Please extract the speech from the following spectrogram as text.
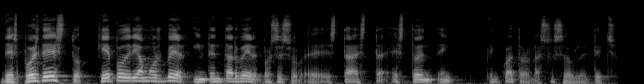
Después de esto, ¿qué podríamos ver? Intentar ver, pues eso, eh, está, esto en, en, en cuatro horas, ese doble techo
